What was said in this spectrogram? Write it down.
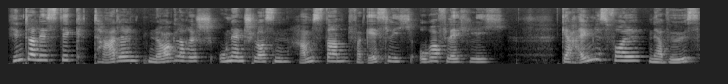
hinterlistig, tadelnd, nörglerisch, unentschlossen, hamsternd, vergesslich, oberflächlich, geheimnisvoll, nervös,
